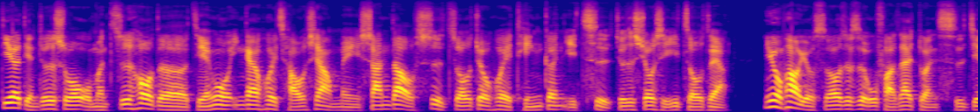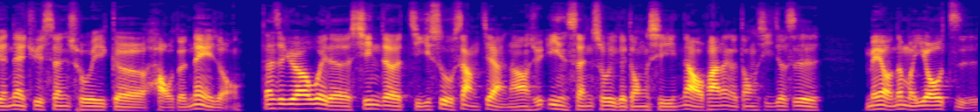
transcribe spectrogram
第二点就是说，我们之后的节目应该会朝向每三到四周就会停更一次，就是休息一周这样。因为我怕有时候就是无法在短时间内去生出一个好的内容。但是又要为了新的集数上架，然后去硬生出一个东西，那我怕那个东西就是没有那么优质，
